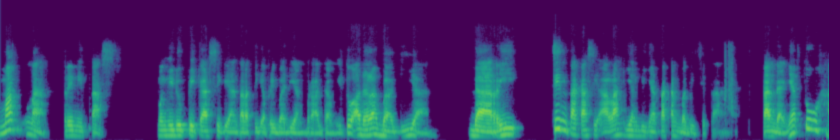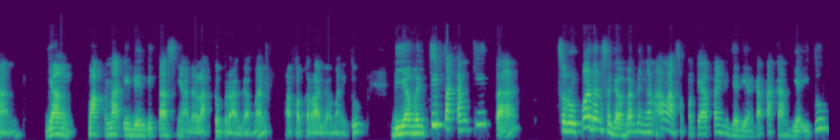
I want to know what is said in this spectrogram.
makna Trinitas menghidupi kasih di antara tiga pribadi yang beragam itu adalah bagian dari cinta kasih Allah yang dinyatakan bagi ciptaan. Tandanya Tuhan yang makna identitasnya adalah keberagaman atau keragaman itu, dia menciptakan kita serupa dan segambar dengan Allah seperti apa yang kejadian katakan, yaitu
